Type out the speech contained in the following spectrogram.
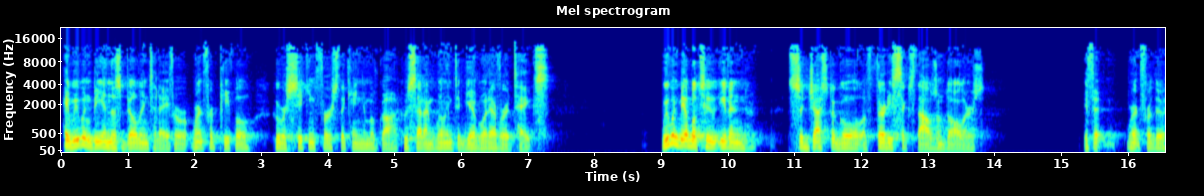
Hey, we wouldn't be in this building today if it weren't for people who were seeking first the kingdom of God, who said, I'm willing to give whatever it takes. We wouldn't be able to even suggest a goal of $36,000 if it weren't for the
